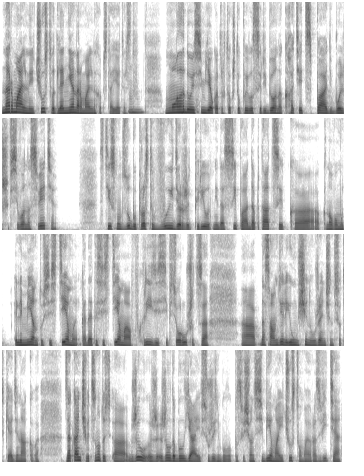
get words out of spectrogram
«нормальные чувства для ненормальных обстоятельств». Мгм. молодой семье, у которых только что появился ребенок, хотеть спать больше всего на свете, стиснув зубы, просто выдержать период недосыпа, адаптации к, к новому элементу системы, когда эта система в кризисе, все рушится, а, на самом деле и у мужчин, и у женщин все-таки одинаково. Заканчивается, ну, то есть а, жил, жил да был я, и всю жизнь был посвящен себе, мои чувства, мое развитие,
